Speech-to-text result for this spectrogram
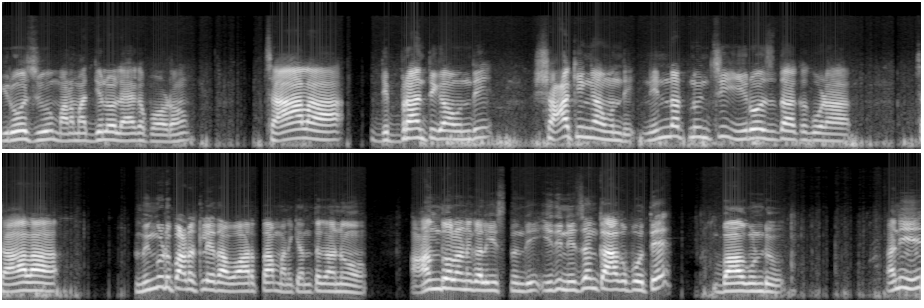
ఈరోజు మన మధ్యలో లేకపోవడం చాలా దిగ్భ్రాంతిగా ఉంది. షాకింగ్గా ఉంది. నిన్నటి నుంచి ఈ రోజు దాకా కూడా చాలా మింగుడు పడట్లేదు ఆ వార్త. మనకి ఎంతగానో ఆందోళన కలిగిస్తుంది. ఇది నిజం కాకపోతే బాగుండు అని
